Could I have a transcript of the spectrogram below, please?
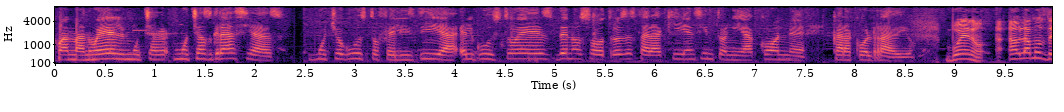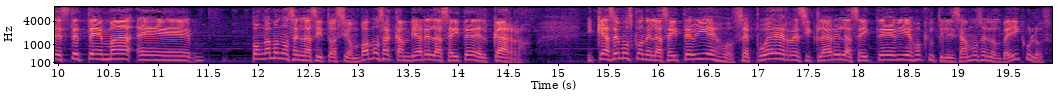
Juan Manuel, muchas gracias. Mucho gusto, feliz día. El gusto es de nosotros estar aquí en sintonía con eh, Caracol Radio. Bueno, hablamos de este tema. Eh, pongámonos en la situación. Vamos a cambiar el aceite del carro. ¿Y qué hacemos con el aceite viejo? ¿Se puede reciclar el aceite viejo que utilizamos en los vehículos?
